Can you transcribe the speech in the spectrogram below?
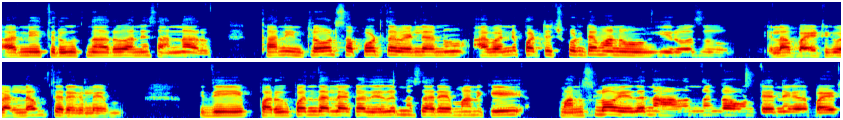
అన్ని తిరుగుతున్నారు అనేసి అన్నారు. కానీ ఇంట్లో వాళ్ళు సపోర్ట్తో వెళ్ళాను. అవన్నీ పట్టించుకుంటే మనం ఈ రోజు ఇలా బయటికి వెళ్ళాం తిరగలేము. ఇది పరుగు పందాలే కాదు. ఏదైనా సరే మనకి మనసులో ఏదైనా ఆనందంగా ఉంటేనే కదా బయట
